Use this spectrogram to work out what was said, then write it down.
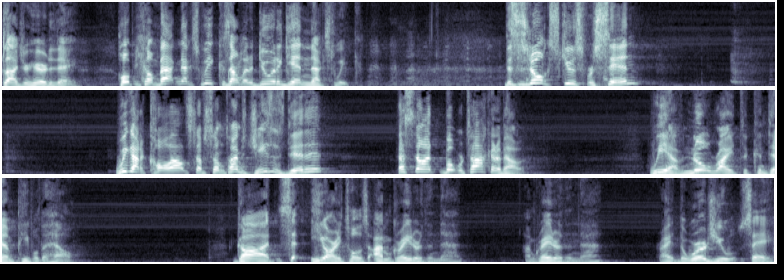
Glad you're here today. Hope you come back next week because I'm going to do it again next week. This is no excuse for sin. We got to call out stuff sometimes. Jesus did it. That's not what we're talking about. We have no right to condemn people to hell. God, He already told us, I'm greater than that. I'm greater than that, right? The words you say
